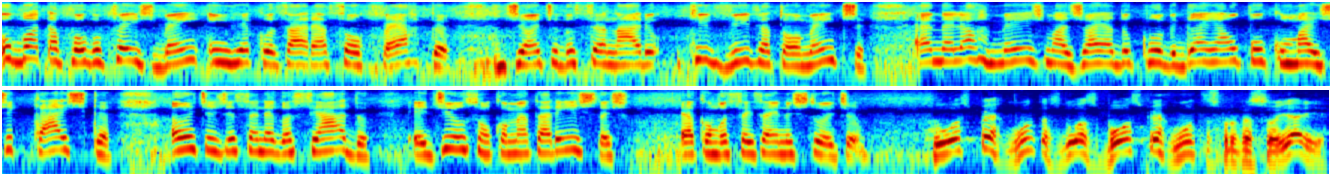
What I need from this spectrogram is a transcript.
o Botafogo fez bem em recusar essa oferta diante do cenário que vive atualmente? É melhor mesmo a joia do clube ganhar um pouco mais de casca antes de ser negociado? Edilson, comentaristas, é com vocês aí no estúdio. Duas perguntas, duas boas perguntas, professor. E aí?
